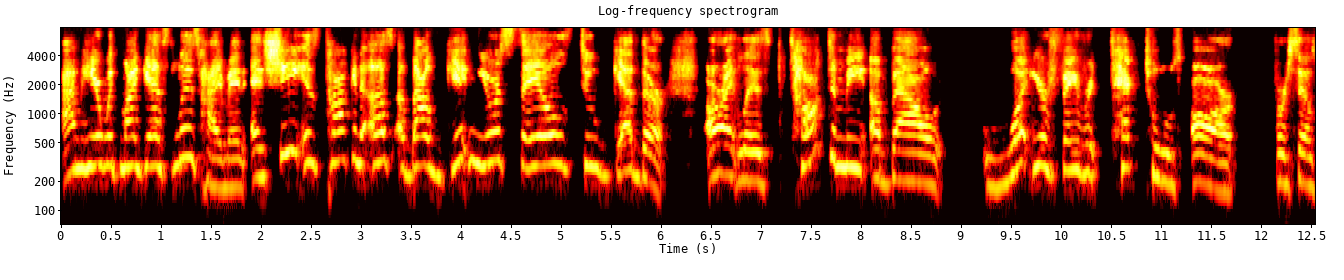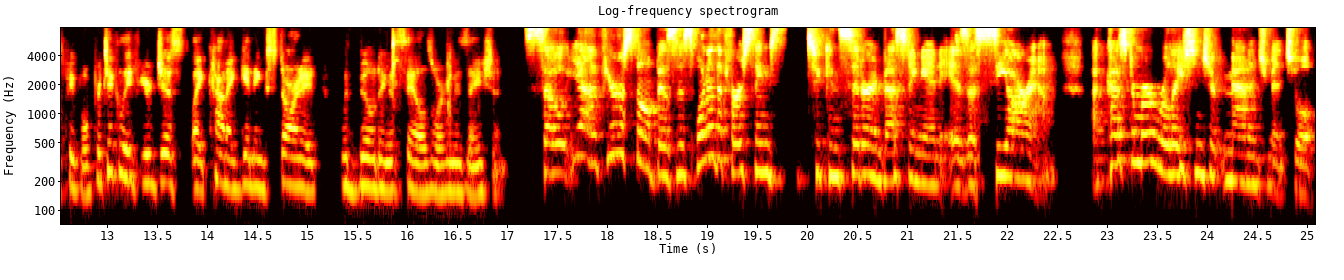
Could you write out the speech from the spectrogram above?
I'm here with my guest, Liz Heiman, and she is talking to us about getting your sales together. All right, Liz, talk to me about what your favorite tech tools are for salespeople, particularly if you're just like kind of getting started with building a sales organization. So, yeah, if you're a small business, one of the first things to consider investing in is a CRM, a customer relationship management tool.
